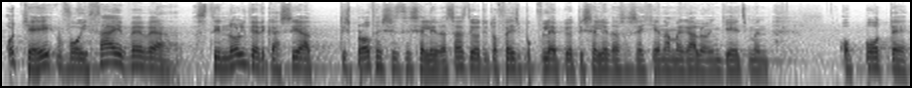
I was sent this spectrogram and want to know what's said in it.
OK, okay, βοηθάει βέβαια στην όλη διαδικασία της προώθησης της σελίδας σας, διότι το Facebook βλέπει ότι η σελίδα σας έχει ένα μεγάλο engagement, οπότε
